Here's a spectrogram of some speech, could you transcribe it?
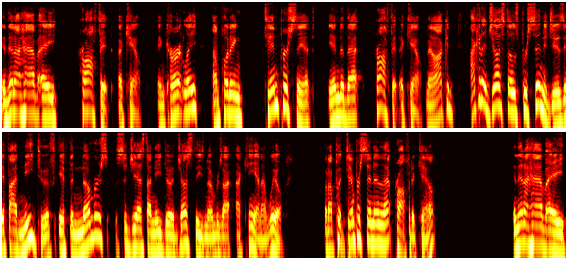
And then I have a profit account. And currently I'm putting 10% into that profit account. Now I could I can adjust those percentages if I need to. If if the numbers suggest I need to adjust these numbers, I, I can, I will. But I put 10% into that profit account. And then I have a,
